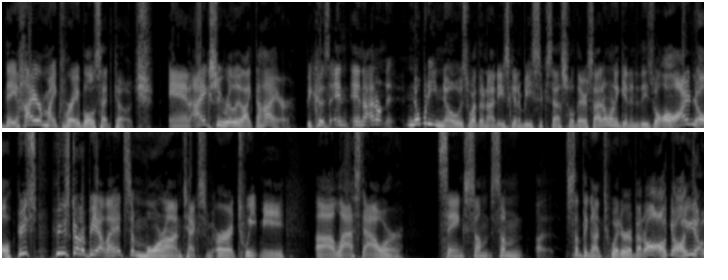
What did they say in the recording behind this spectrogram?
they hire Mike Vrabel as head coach, and I actually really like the hire because, and and I don't, nobody knows whether or not he's going to be successful there, so I don't want to get into these. Oh, I know he's he's going to be out. I had some moron text or tweet me uh, last hour saying some some uh, something on Twitter about oh no he's a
